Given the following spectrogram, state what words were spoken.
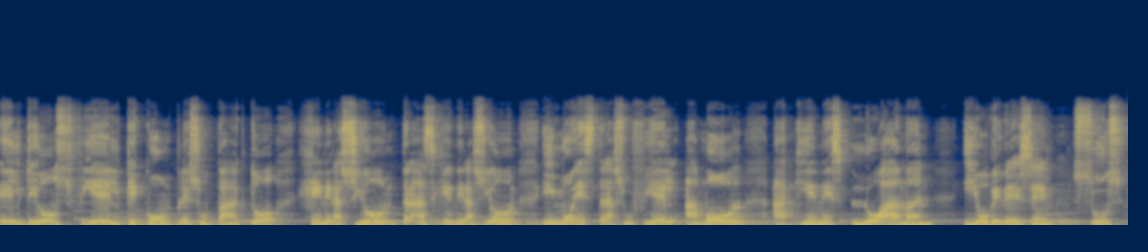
el Dios fiel que cumple su pacto generación tras generación y muestra su fiel amor a quienes lo aman y obedecen sus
